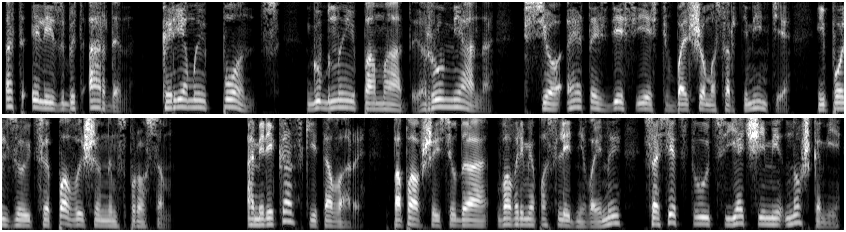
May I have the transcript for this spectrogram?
от Элизабет Арден, кремы Понц, губные помады, румяна, все это здесь есть в большом ассортименте и пользуется повышенным спросом. Американские товары, попавшие сюда во время последней войны, соседствуют с ячьими ножками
